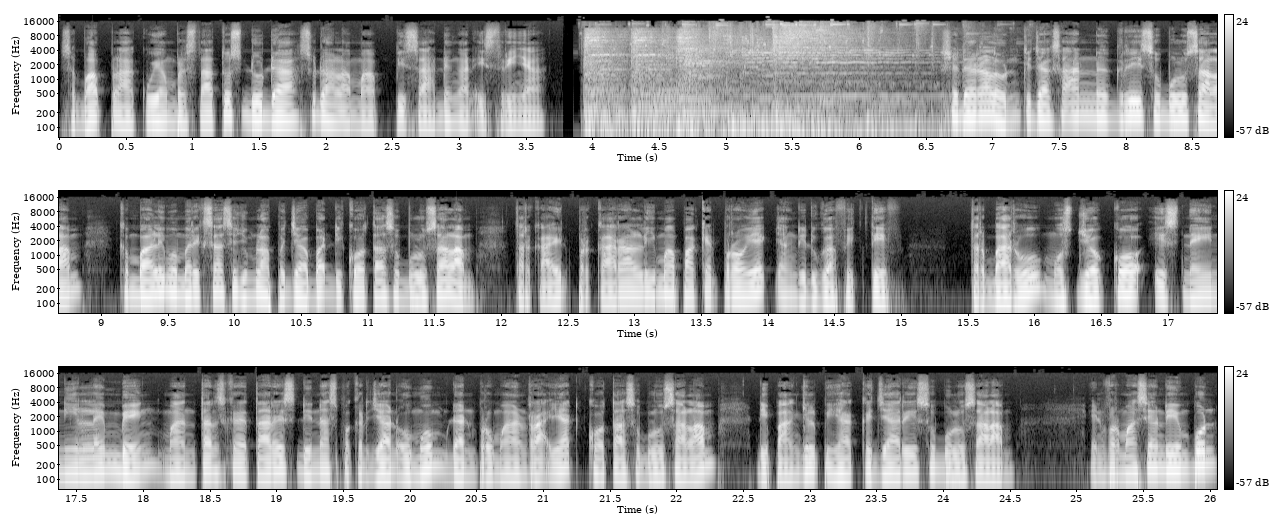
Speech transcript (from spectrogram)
sebab pelaku yang berstatus duda sudah lama pisah dengan istrinya. Sederalun, Kejaksaan Negeri Subulu Salam kembali memeriksa sejumlah pejabat di kota Subulu Salam terkait perkara lima paket proyek yang diduga fiktif. Terbaru, Musjoko Isneini Lembeng, mantan sekretaris Dinas Pekerjaan Umum dan Perumahan Rakyat Kota Subulu Salam, dipanggil pihak Kejari Subulu Salam. Informasi yang dihimpun,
